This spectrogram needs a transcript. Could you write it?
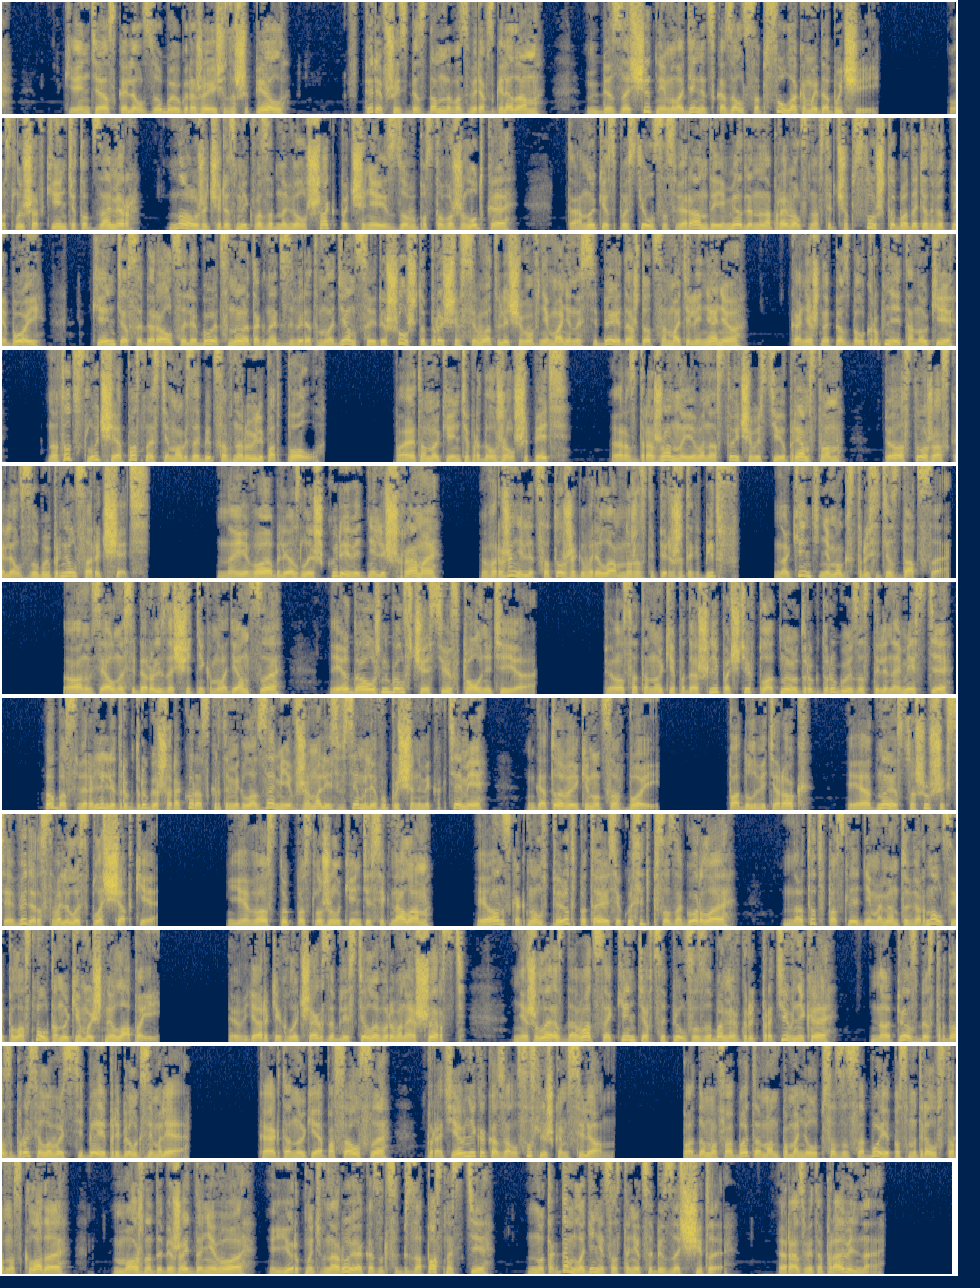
Кенти оскалил зубы и угрожающе зашипел. Вперевшись бездомного зверя взглядом, беззащитный младенец казался псу лакомой добычей. Услышав Кенти, тот замер, но уже через миг возобновил шаг, подчиняясь зову пустого желудка — Тануки спустился с веранды и медленно направился навстречу псу, чтобы дать ответный бой. Кентя собирался любой ценой отогнать зверь от младенца и решил, что проще всего отвлечь его внимание на себя и дождаться мать или няню. Конечно, пес был крупнее Тануки, но тот в случае опасности мог забиться в нору или под пол. Поэтому Кенти продолжал шипеть. Раздраженный его настойчивостью и упрямством, пес тоже оскалил зубы и принялся рычать. На его облезлой шкуре виднелись шрамы, Выражение лица тоже говорило о множестве пережитых битв, но Кенти не мог струсить и сдаться. Он взял на себя роль защитника младенца и должен был с честью исполнить ее. Пёс и Таноки подошли почти вплотную друг к другу и застыли на месте, оба сверлили друг друга широко раскрытыми глазами и вжимались в землю выпущенными когтями, готовые кинуться в бой. Подул ветерок, и одно из сушившихся ведер свалилось с площадки. Его стук послужил Кенте сигналом, и он скакнул вперед, пытаясь укусить пса за горло, но тот в последний момент увернулся и полоснул Тануки мощной лапой. В ярких лучах заблестела вырванная шерсть. Не желая сдаваться, Кентя вцепился зубами в грудь противника, но пес без труда сбросил его с себя и прибил к земле. Как Тануки опасался, противник оказался слишком силен. Подумав об этом, он поманил пса за собой и посмотрел в сторону склада. Можно добежать до него, юркнуть в нору и оказаться в безопасности, но тогда младенец останется без защиты. Разве это правильно?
